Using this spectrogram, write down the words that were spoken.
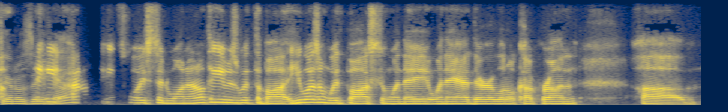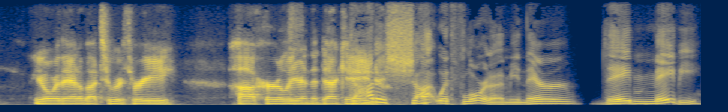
San Jose, he, I don't think he's hoisted one. I don't think he was with the Bo- He wasn't with Boston when they when they had their little cup run. Um, you know, where they had about two or three uh, earlier in the decade. got a shot with Florida. I mean, they're they maybe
